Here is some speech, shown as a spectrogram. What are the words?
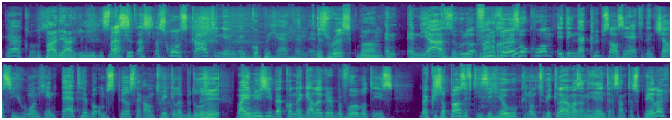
Ja, Een klopt. paar jaar geleden. Maar Snap dat je? is, dat, is, dat is gewoon scouting en, en koppigheid. En, en, Is risk, man. en, en ja, ze willen. Maar Vroeger- het is ook gewoon. Ik denk dat clubs als United en Chelsea gewoon geen tijd hebben om speels te gaan ontwikkelen. Ik bedoel, Dus je- Wat je nu ziet bij Conor Gallagher bijvoorbeeld is... Bij Crystal Palace heeft hij zich heel goed kunnen ontwikkelen en was een heel interessante speler.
